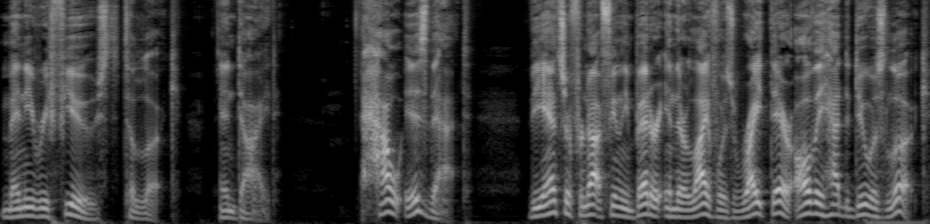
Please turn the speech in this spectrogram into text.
many refused to look and died. How is that? The answer for not feeling better in their life was right there. All they had to do was look.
